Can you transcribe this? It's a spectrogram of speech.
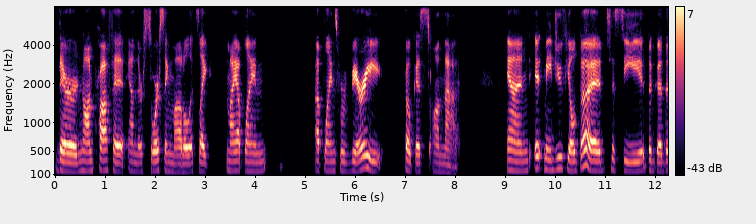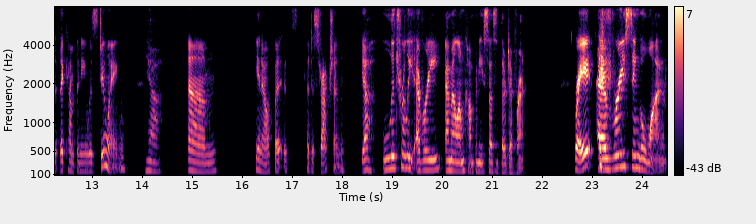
their nonprofit and their sourcing model. It's like my upline uplines were very focused on that. And it made you feel good to see the good that the company was doing. Yeah. Um you know but it's a distraction. Yeah. Literally every mlm company says that they're different right? Every single one.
